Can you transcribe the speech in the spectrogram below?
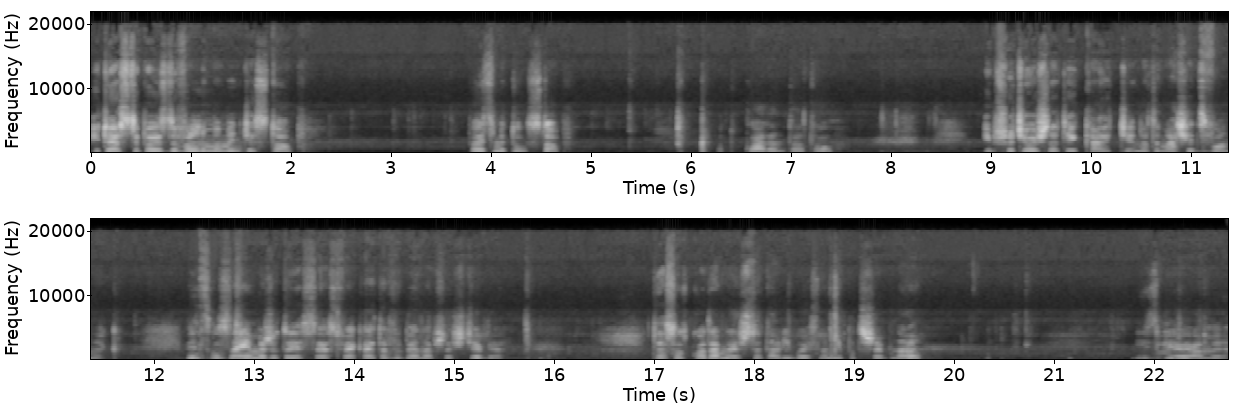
I teraz ty powiedz w dowolnym momencie stop. Powiedzmy tu, stop. Odkładam to tu. I przeciąłeś na tej karcie, na tym asie dzwonek. Więc uznajemy, że to jest teraz twoja karta wybrana przez ciebie. Teraz odkładamy jeszcze tali, bo jest nam niepotrzebna. I zbieramy.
